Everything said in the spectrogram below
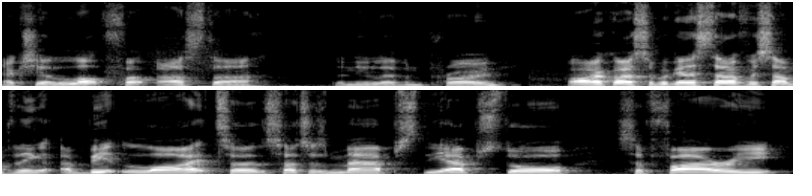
Actually, a lot faster than the 11 Pro. Alright guys, so we're going to start off with something a bit light, so such as Maps, the App Store, Safari,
